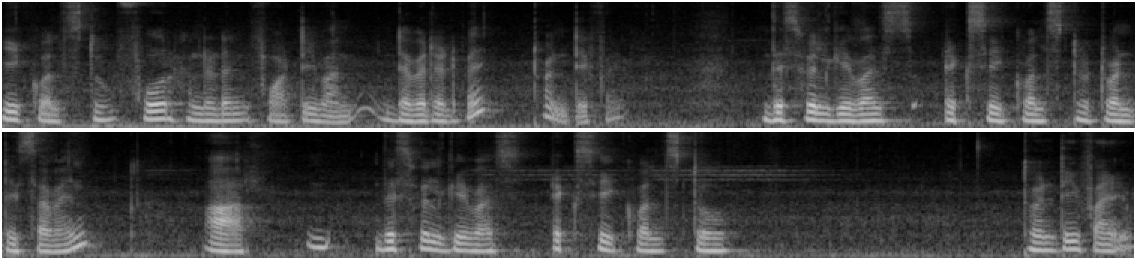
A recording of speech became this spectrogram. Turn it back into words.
equals to 441 divided by 25. This will give us x equals to 27 or this will give us x equals to 25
